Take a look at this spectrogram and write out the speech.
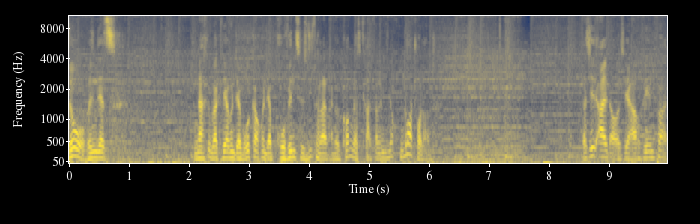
So, wir sind jetzt nach Überquerung der Brücke auch in der Provinz Südholland angekommen. Das gerade war nämlich noch Nordholland. Das sieht alt aus, ja, auf jeden Fall.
